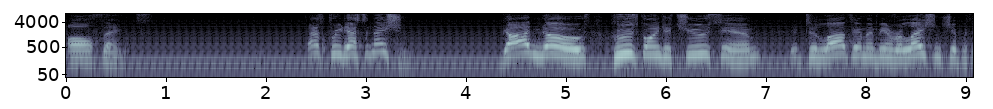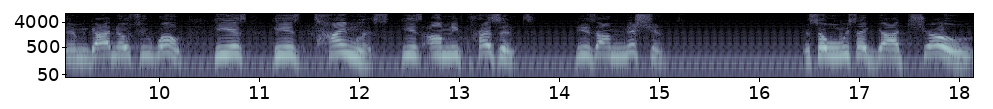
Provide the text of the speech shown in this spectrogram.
all things. That's predestination. God knows who's going to choose Him, to love Him, and be in relationship with Him, and God knows who won't. He is he is timeless. He is omnipresent. He is omniscient. And so when we say God chose,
